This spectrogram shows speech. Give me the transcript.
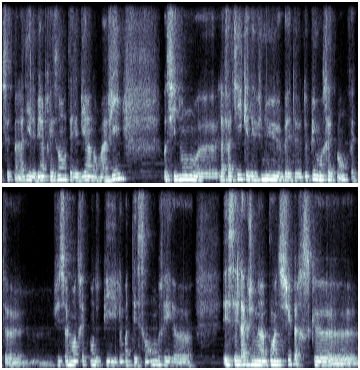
cette maladie, elle est bien présente, elle est bien dans ma vie. Sinon, la fatigue, elle est venue ben, depuis mon traitement. En fait, j'ai seulement un traitement depuis le mois de décembre et et c'est là que je mets un point dessus parce que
